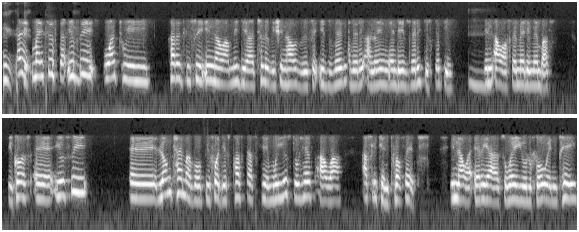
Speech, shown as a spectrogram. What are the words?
Hey, my sister, you see what we currently see in our media television houses is very, very annoying and is very disturbing in our family members because uh, you see, a long time ago, before these pastors came, we used to have our African prophets in our areas where you'll go and pay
